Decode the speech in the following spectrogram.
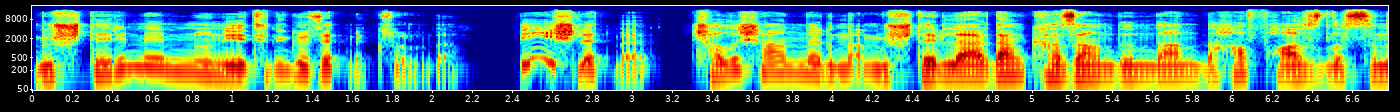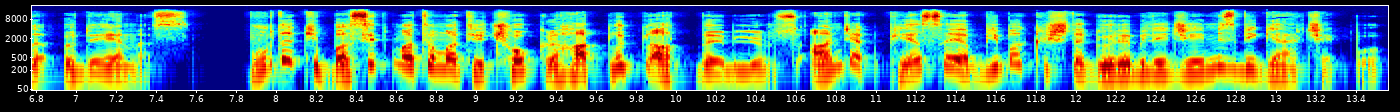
müşteri memnuniyetini gözetmek zorunda. Bir işletme çalışanlarına müşterilerden kazandığından daha fazlasını ödeyemez. Buradaki basit matematiği çok rahatlıkla atlayabiliyoruz. Ancak piyasaya bir bakışta görebileceğimiz bir gerçek bu.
